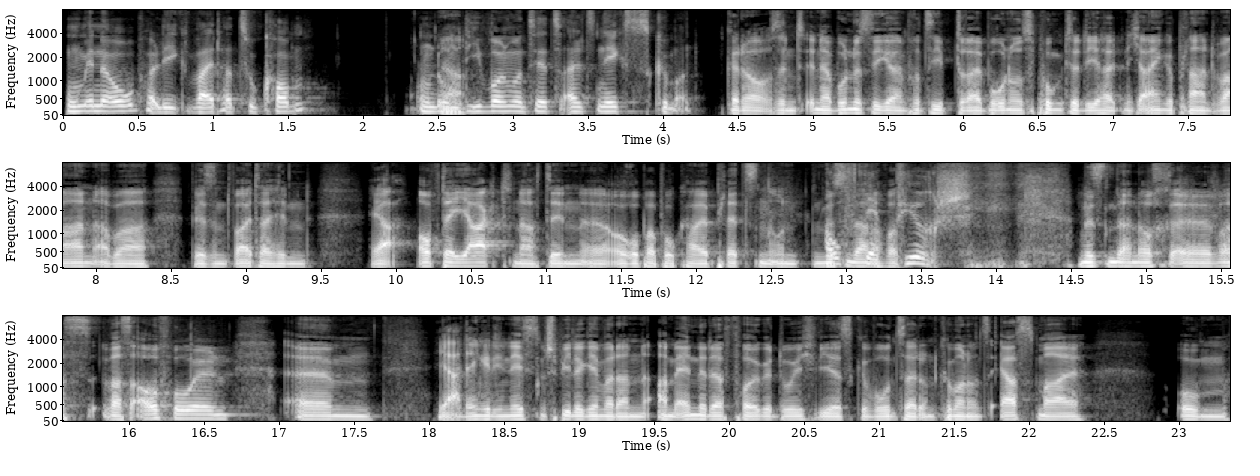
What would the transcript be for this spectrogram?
um in der Europa League weiterzukommen. Und um ja. die wollen wir uns jetzt als nächstes kümmern. Genau, sind in der Bundesliga im Prinzip drei Bonuspunkte, die halt nicht eingeplant waren, aber wir sind weiterhin ja auf der Jagd nach den äh, Europapokalplätzen und müssen auf da noch was Pirsch. müssen da noch äh, was was aufholen. Ähm, ja, denke die nächsten Spiele gehen wir dann am Ende der Folge durch, wie ihr es gewohnt seid und kümmern uns erstmal um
